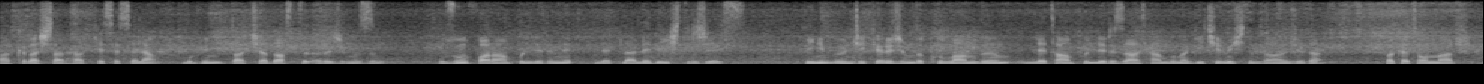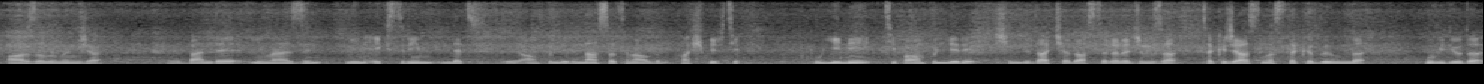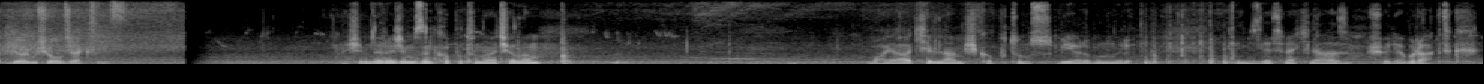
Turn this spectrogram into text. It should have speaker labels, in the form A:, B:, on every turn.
A: Arkadaşlar herkese selam. Bugün Dacia Duster aracımızın uzun far ampullerini ledlerle değiştireceğiz. Benim önceki aracımda kullandığım led ampulleri zaten buna geçirmiştim daha önceden. Fakat onlar arızalanınca e, ben de Invers'in yeni Extreme led e, ampullerinden satın aldım. H1 tip. Bu yeni tip ampulleri şimdi Dacia Duster aracımıza takacağız. Nasıl takıldığını da bu videoda görmüş olacaksınız. Şimdi aracımızın kaputunu açalım. Bayağı kirlenmiş kaputumuz. Bir ara bunları temizletmek lazım. Şöyle bıraktık.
